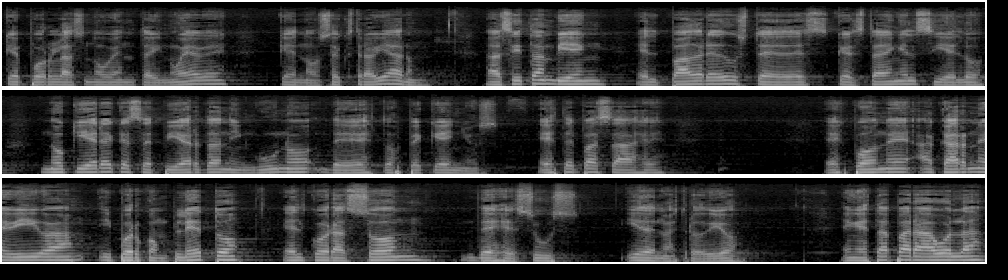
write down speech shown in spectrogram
que por las noventa y nueve que no se extraviaron. Así también el Padre de ustedes que está en el cielo no quiere que se pierda ninguno de estos pequeños. Este pasaje expone a carne viva y por completo el corazón de Jesús y de nuestro Dios. En esta parábola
